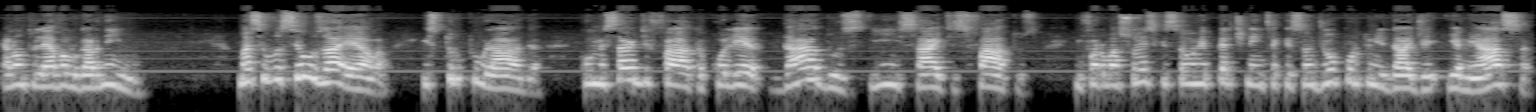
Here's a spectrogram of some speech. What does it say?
ela não te leva a lugar nenhum. Mas se você usar ela estruturada, começar de fato a colher dados e insights, fatos, informações que são pertinentes à questão de oportunidade e ameaça,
